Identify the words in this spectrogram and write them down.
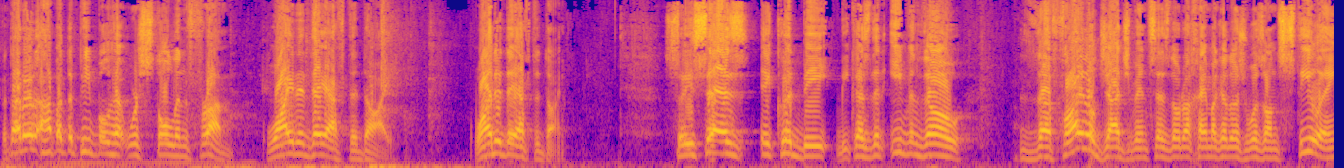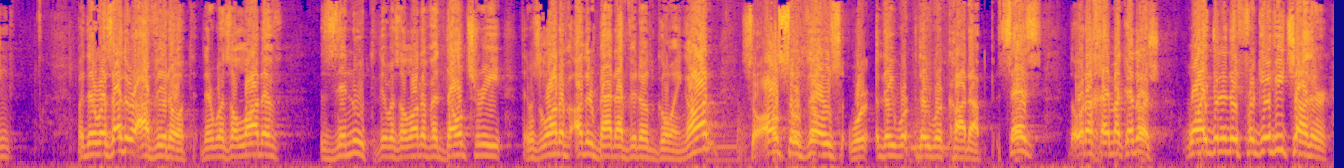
But how about the people that were stolen from? Why did they have to die? Why did they have to die? So he says it could be because that even though the final judgment says the Ohr Hachaim HaKadosh was on stealing, but there was other avirot. There was a lot of zenut. There was a lot of adultery. There was a lot of other bad avirot going on. So also those were they were they were caught up. It says the Ohr Hachaim Hakadosh. Why didn't they forgive each other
